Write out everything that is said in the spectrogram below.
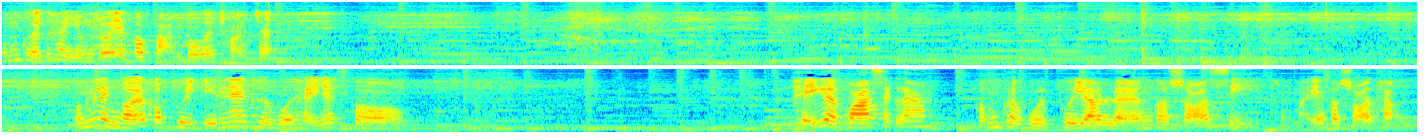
咁佢都係用咗一個帆布嘅材質。咁另外一個配件咧，佢會係一個皮嘅掛飾啦。咁佢會配有兩個鎖匙同埋一個鎖頭。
